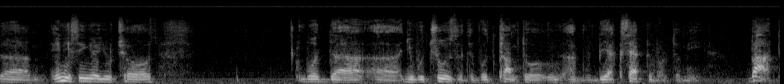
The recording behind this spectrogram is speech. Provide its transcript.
um, any singer you chose, would uh, uh, you would choose that it would come to uh, would be acceptable to me. But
